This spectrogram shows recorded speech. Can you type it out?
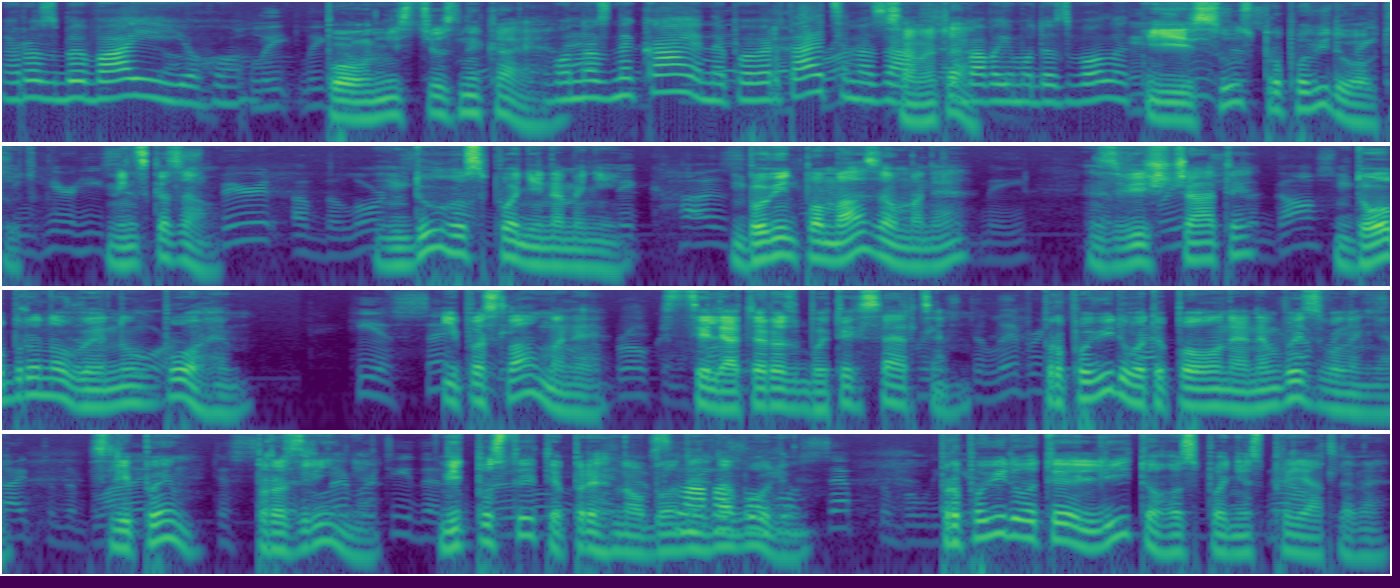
Розбиває його. повністю зникає. Воно зникає, не повертається назад. Саме так. Хіба ви йому дозволите? І Ісус проповідував тут. Він сказав: Дух Господній на мені, бо Він помазав мене звіщати добру новину Богом і послав мене зціляти розбитих серцем, проповідувати полоненим визволення, сліпим прозріння, відпустити пригноблених на волю. Проповідувати літо Господнє сприятливе.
